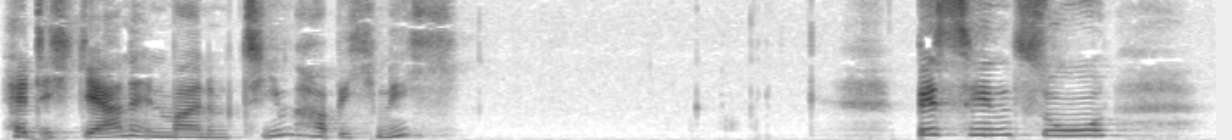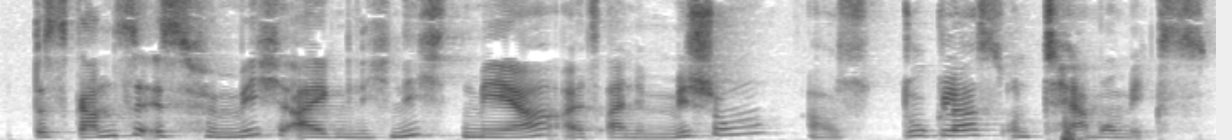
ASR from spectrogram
hätte ich gerne in meinem Team, habe ich nicht, bis hin zu das Ganze ist für mich eigentlich nicht mehr als eine Mischung aus Douglas und Thermomix.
